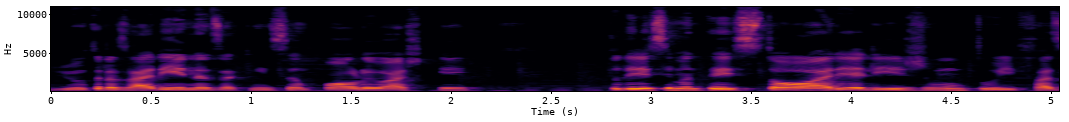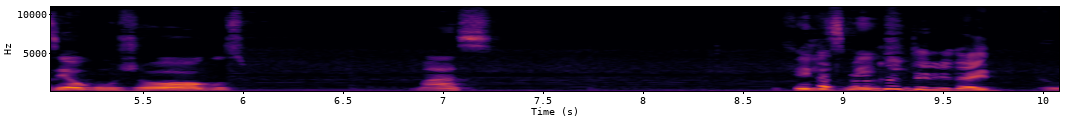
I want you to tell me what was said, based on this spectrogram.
de outras arenas aqui em São Paulo. Eu acho que poderia se manter a história ali junto e fazer alguns jogos. Mas... É, pelo que eu Infelizmente... entendi da,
